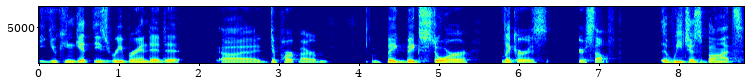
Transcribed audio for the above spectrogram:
you can get these rebranded uh department or big big store liquors yourself. We just bought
